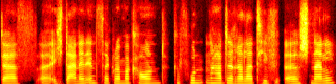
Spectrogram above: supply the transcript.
dass äh, ich deinen Instagram-Account gefunden hatte, relativ äh, schnell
